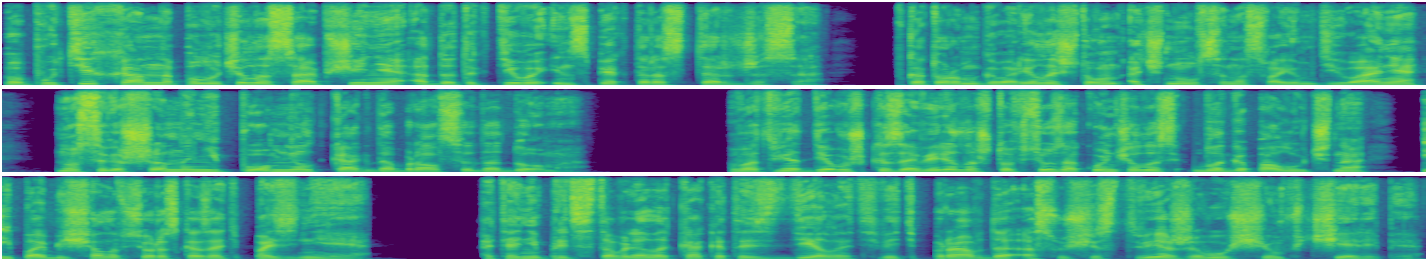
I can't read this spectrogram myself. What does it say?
По пути Ханна получила сообщение от детектива-инспектора Стерджеса, в котором говорилось, что он очнулся на своем диване, но совершенно не помнил, как добрался до дома. В ответ девушка заверила, что все закончилось благополучно и пообещала все рассказать позднее, хотя не представляла, как это сделать, ведь правда о существе, живущем в черепе,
